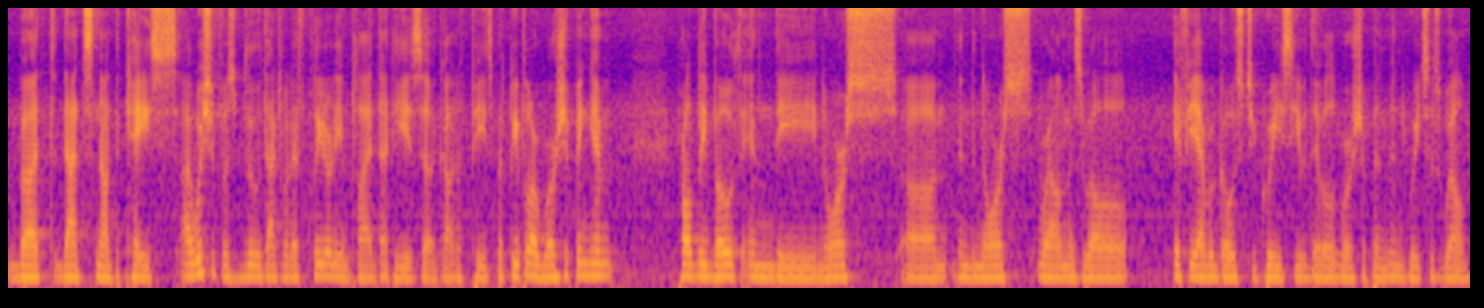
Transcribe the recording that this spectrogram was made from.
but that's not the case. I wish it was blue. That would have clearly implied that he is a god of peace. But people are worshiping him, probably both in the Norse, um, in the Norse realm as well. If he ever goes to Greece, he, they will worship him in Greece as well.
